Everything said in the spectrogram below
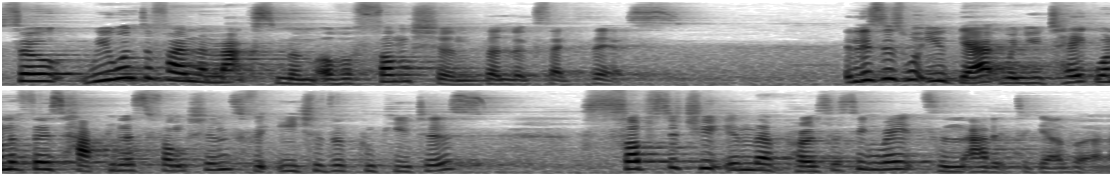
So we want to find the maximum of a function that looks like this. And this is what you get when you take one of those happiness functions for each of the computers, substitute in their processing rates, and add it together.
